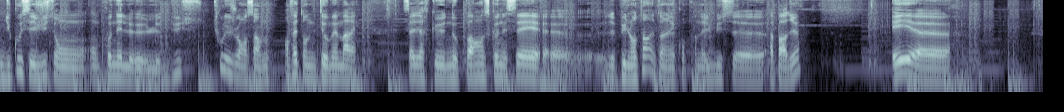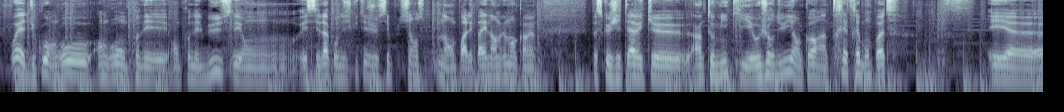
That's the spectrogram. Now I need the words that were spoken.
Du coup, c'est juste on, prenait le, bus tous les jours ensemble. En fait, on était au même arrêt. C'est-à-dire que nos parents se connaissaient euh, depuis longtemps, étant donné qu'on prenait le bus euh, à part Dieu. Et euh, ouais, du coup, en gros, on prenait, on prenait le bus et on, et c'est là qu'on discutait. Je sais plus si on, non, on parlait pas énormément quand même, parce que j'étais avec un Tommy qui est aujourd'hui encore un très très bon pote et, euh,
